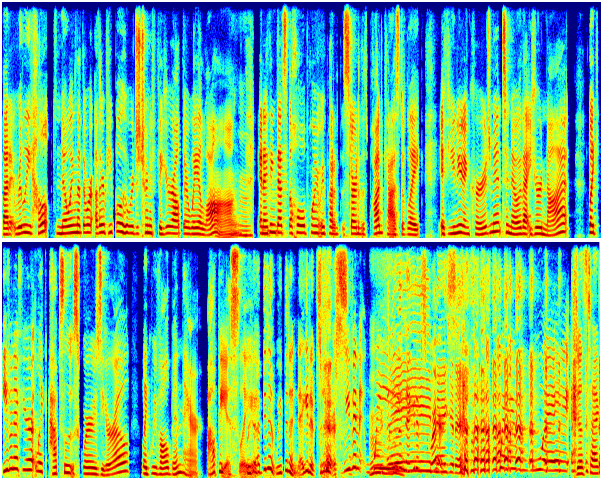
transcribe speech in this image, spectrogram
But it really helped knowing that there were other people who were just trying to figure out their way along. Mhm. And I think Mhm. that's the whole point we put at the start of this podcast of like, if you need encouragement to know that you're not, like, even if you're at like absolute square zero, like we've all been there, obviously. We, I've been in, we've been in negative squares. We've been Mm, way, Been in the negative squares. negative. way, way. just check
